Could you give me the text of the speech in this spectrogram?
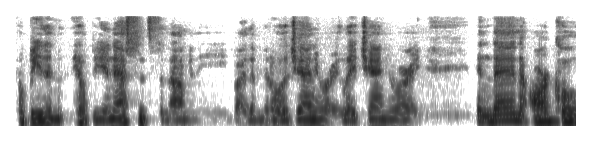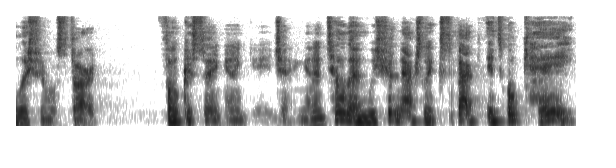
He'll be the, he'll be in essence the nominee by the middle of January, late January. And then our coalition will start focusing and engaging. And until then, we shouldn't actually expect it's okay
